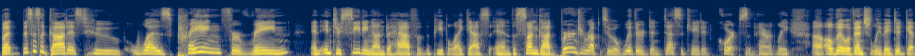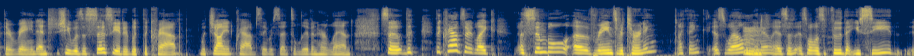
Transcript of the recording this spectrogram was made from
But this is a goddess who was praying for rain and interceding on behalf of the people, I guess. And the sun god burned her up to a withered and desiccated corpse, apparently. Uh, although eventually they did get their rain and she was associated with the crab with giant crabs. They were said to live in her land. So the, the crabs are like a symbol of rain's returning. I think as well, you know, as a, as well as the food that you see uh,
